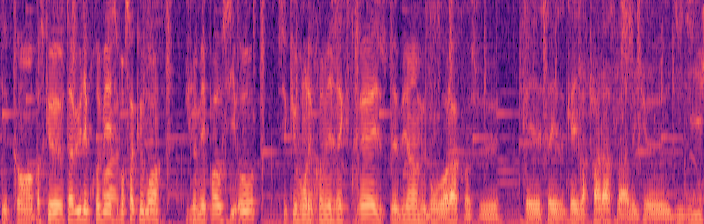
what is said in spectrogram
C'est quand. Parce que t'as vu les premiers, Ouais. c'est pour ça que moi, je le mets pas aussi haut. C'est que bon, les premiers extraits, ils étaient bien, mais bon, voilà quoi. c'est- Kaiser Palace là avec euh, Didi.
